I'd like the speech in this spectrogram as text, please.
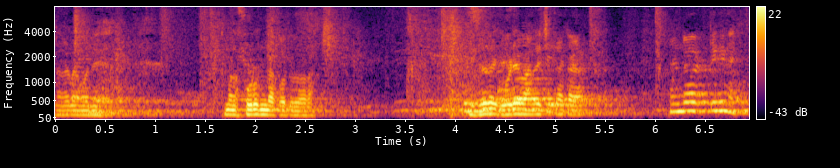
दगडामध्ये तुम्हाला फोडून दाखवतो जरा. तर घोडे बांधायचे त्या काळात थंड वाटते की नाही?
